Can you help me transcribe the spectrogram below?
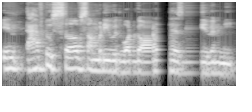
in. I have to serve somebody with what God has given me.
